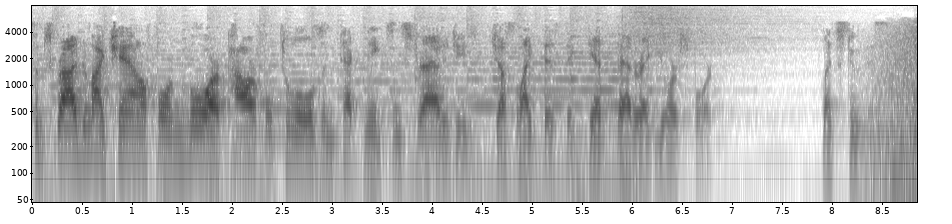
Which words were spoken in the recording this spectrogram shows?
Subscribe to my channel for more powerful tools and techniques and strategies just like this to get better at your sport. Let's do this.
